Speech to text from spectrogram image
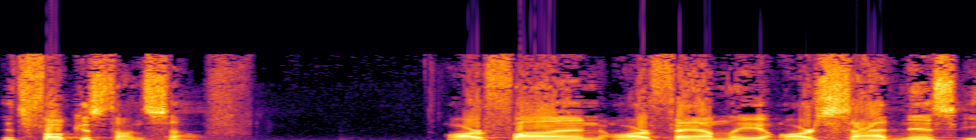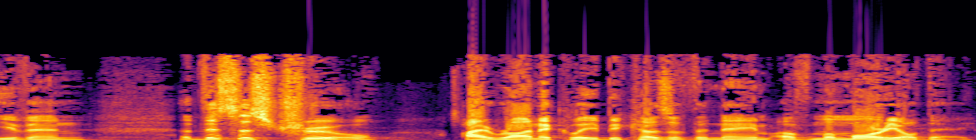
It's focused on self. Our fun, our family, our sadness, even. This is true, ironically, because of the name of Memorial Day.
